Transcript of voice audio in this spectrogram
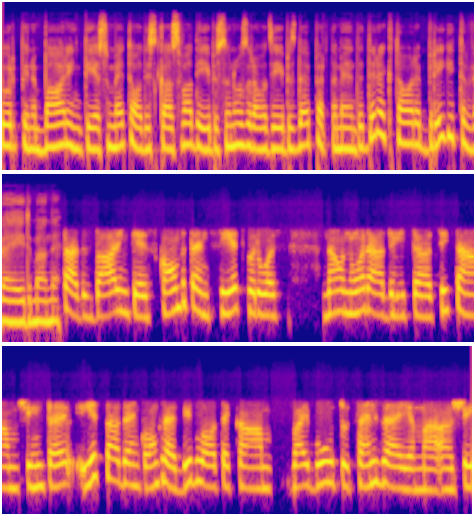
Turpina Bāriņtiesu metodiskās vadības un uzraudzības departamenta direktore Brigita Veidmane. Tādas Bāriņtiesas kompetences ietvaros nav norādīta citām šīm te iestādēm, konkrēti bibliotekām, vai būtu cenzējama šī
